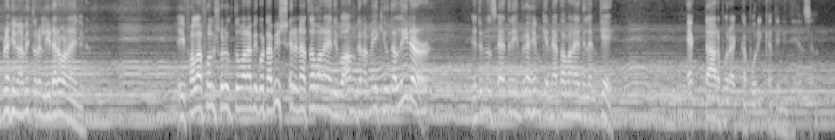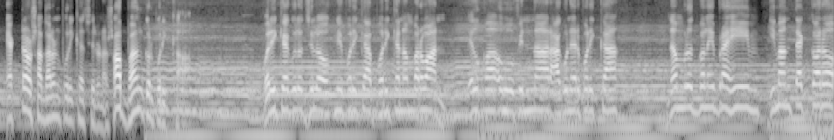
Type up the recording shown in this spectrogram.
ইব্রাহিম, আমি তোর লিডার বানাই দিলাম। এই ফলাফল স্বরূপ তোমার আমি গোটা বিশ্বের নেতা বানাই দিব। I'm gonna make you the leader এজন্য সৈয়দিন ইব্রাহিমকে নেতা বানাই দিলেন কে? একটার পর একটা পরীক্ষা তিনি দিয়েছেন। একটাও সাধারণ পরীক্ষা ছিল না, সব ভয়ঙ্কর পরীক্ষা। পরীক্ষাগুলো ছিল অগ্নি পরীক্ষা পরীক্ষা নাম্বার ওয়ান ফিন্নার আগুনের পরীক্ষা। নমরুদ বলে, ইব্রাহিম ইমান ত্যাগ করো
